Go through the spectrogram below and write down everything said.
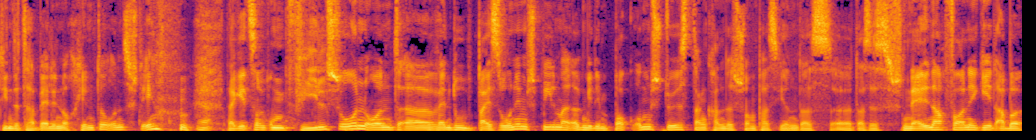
die in der Tabelle noch hinter uns stehen. Ja. Da geht's um, um viel schon und äh, wenn du bei so einem Spiel mal irgendwie den Bock umstößt, dann kann das schon passieren, dass, äh, dass es schnell nach vorne geht. Aber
